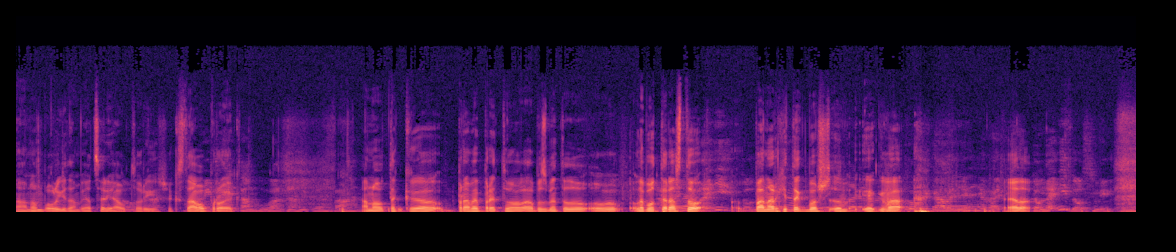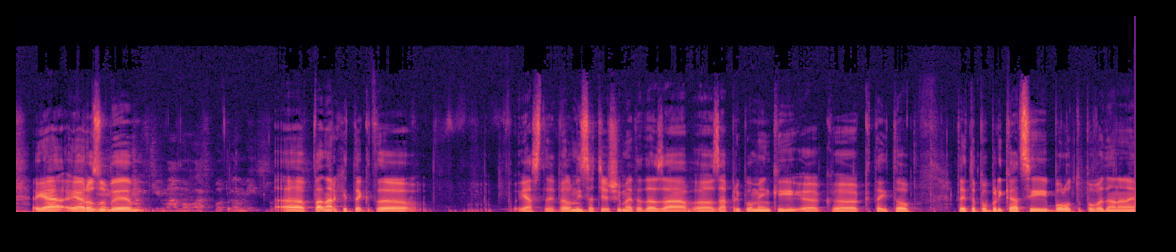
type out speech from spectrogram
Áno, boli tam viacerí autori, však Stavo projekt. Áno, tak e, práve preto, lebo sme to, lebo teraz to, pán architekt Bož... Ja, ja rozumiem. Pán architekt, e, jasné, veľmi sa tešíme teda za, e, za pripomienky k, k tejto, tejto publikácii. Bolo tu povedané,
